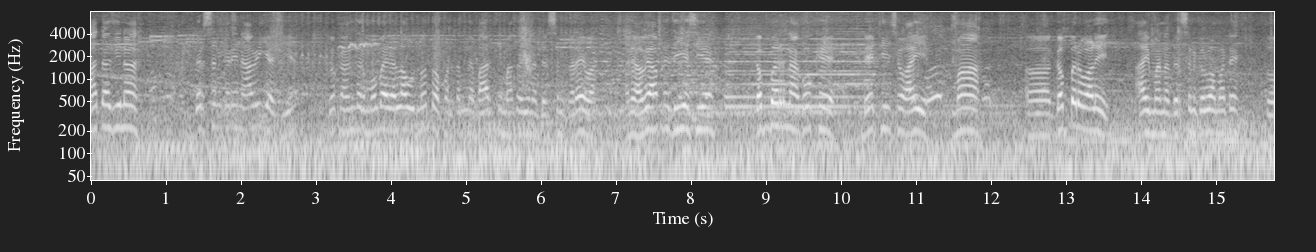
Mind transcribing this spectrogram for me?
માતાજીના દર્શન કરીને આવી ગયા છીએ. જો કે અંદર મોબાઈલ અલાઉડ નહોતો, પણ તમને બહારથી માતાજીના દર્શન કરાવ્યા. અને હવે આપણે જઈએ છીએ ગબ્બરના ગોખે બેઠી છો આઈ માં ગબ્બરવાળી આઈ માના દર્શન કરવા માટે. તો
